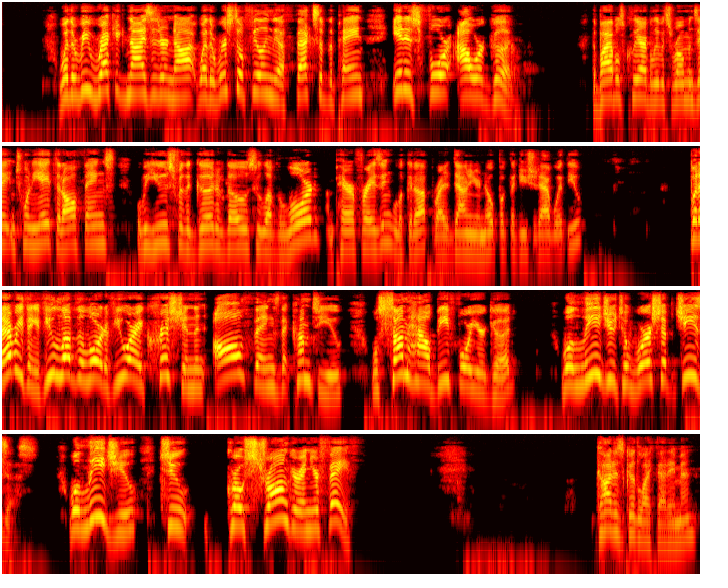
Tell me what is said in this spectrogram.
Whether we recognize it or not, whether we're still feeling the effects of the pain, it is for our good. The Bible's clear, I believe it's Romans 8 and 28, that all things will be used for the good of those who love the Lord. I'm paraphrasing, look it up, write it down in your notebook that you should have with you. But everything, if you love the Lord, if you are a Christian, then all things that come to you will somehow be for your good, will lead you to worship Jesus, will lead you to grow stronger in your faith. God is good like that, amen?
